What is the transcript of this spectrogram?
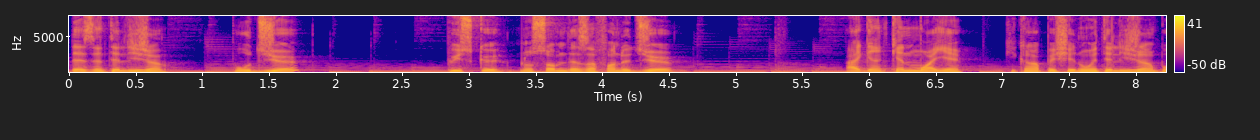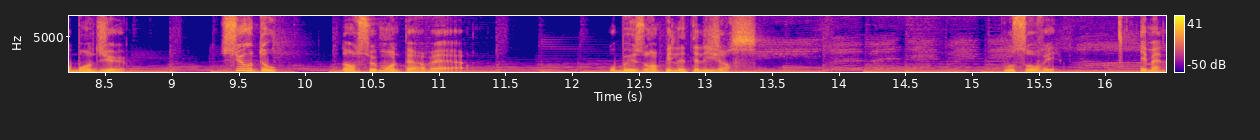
des intelligents pour Dieu, puisque nous sommes des enfants de Dieu, pas aucun moyen qui peut empêcher nous intelligents pour bon Dieu. Surtout dans ce monde pervers. Au besoin de l'intelligence pour sauver. Amen.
